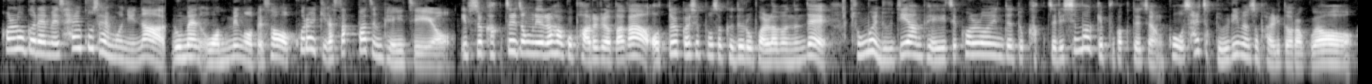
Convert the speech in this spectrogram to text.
컬러그램의 살구 살몬이나 롬앤 원밍업에서 코랄기가 싹 빠진 베이지예요. 입술 각질 정리를 하고 바르려다가 어떨까 싶어서 그대로 발라봤는데 정말 누디한 베이지 컬러인데도 각질이 심하게 부각되지 않고 살짝 눌리면서 발리더라고요.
